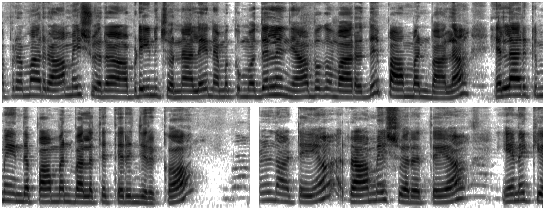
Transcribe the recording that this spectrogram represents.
அப்புறமா ராமேஸ்வரம் அப்படின்னு சொன்னாலே நமக்கு முதல்ல ஞாபகம் வர்றது பாம்பன் பாலம் எல்லாருக்குமே இந்த பாம்பன் பாலத்தை தெரிஞ்சிருக்கும். தமிழ்நாட்டையும் ராமேஸ்வரத்தையும் எனக்கு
